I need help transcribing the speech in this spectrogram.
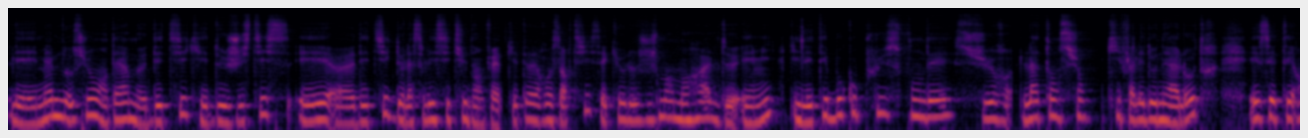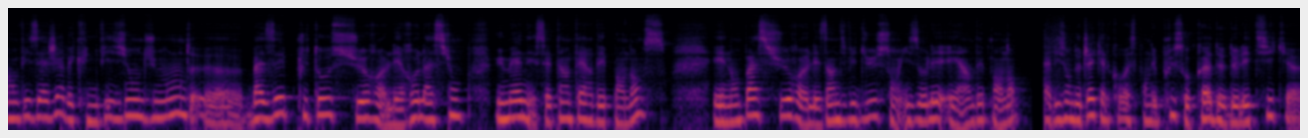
les mêmes notions en termes d'éthique et de justice et euh, d'éthique de la sollicitude en fait. Ce qui était ressorti, c'est que le jugement moral de Amy, il était beaucoup plus fondé sur l'attention qu'il fallait donner à l'autre et c'était envisagé avec une vision du monde euh, basée plutôt sur les relations humaines et cette interdépendance et non pas sur les individus sont isolés et indépendants. La vision de Jack, elle correspondait plus au code de l'éthique euh,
